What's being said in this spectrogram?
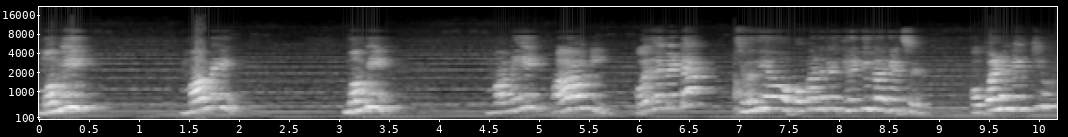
Mummy mummy mummy mummy હા અવની બોલ ને બેટા. જલ્દી આવો પપ્પાને કઈ થઈ ગયું લાગે છે. પપ્પાને કેમ થયું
